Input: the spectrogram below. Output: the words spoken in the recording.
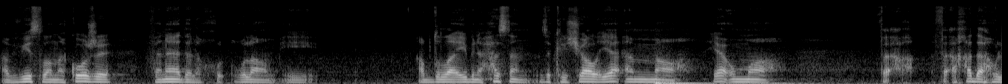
обвисла на коже, фанада гулам, и Абдулла ибн Хасан закричал, «Я амма, я умма, фаахадаху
